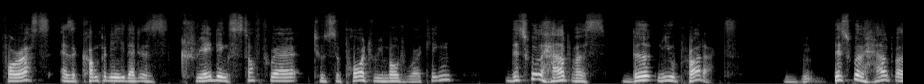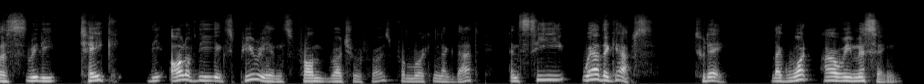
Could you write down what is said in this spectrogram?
for us as a company that is creating software to support remote working, this will help us build new products. Mm-hmm. This will help us really take the all of the experience from virtual first, from working like that, and see where the gaps today. Like what are we missing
